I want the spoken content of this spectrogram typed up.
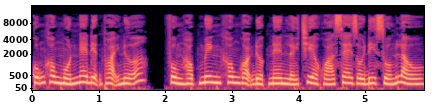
cũng không muốn nghe điện thoại nữa, Phùng Học Minh không gọi được nên lấy chìa khóa xe rồi đi xuống lầu.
